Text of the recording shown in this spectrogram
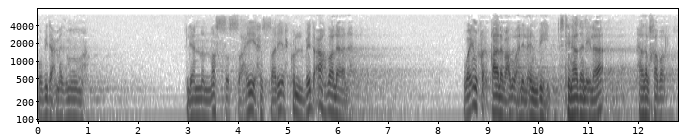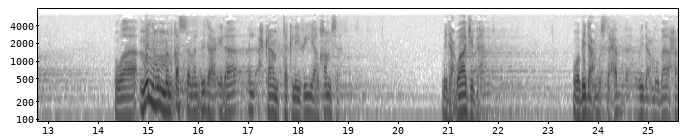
وبدع مذمومة. لأن النص الصحيح الصريح كل بدعة ضلالة. وإن قال بعض أهل العلم به استنادا إلى هذا الخبر. ومنهم من قسم البدع إلى الأحكام التكليفية الخمسة. بدع واجبة وبدع مستحبة وبدع مباحة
